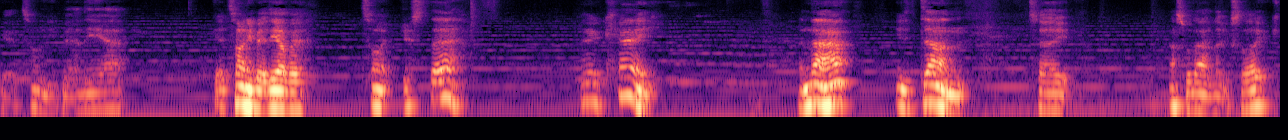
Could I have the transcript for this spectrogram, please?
get a tiny bit of the uh, get a tiny bit of the other type just there. Okay and that is done so that's what that looks like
